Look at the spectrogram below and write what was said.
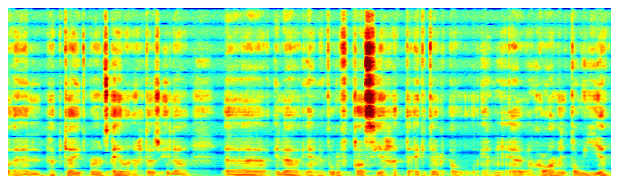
ال peptide bonds أيضا أحتاج إلى إلى يعني ظروف قاسية حتى أقدر أو يعني آه عوامل قوية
